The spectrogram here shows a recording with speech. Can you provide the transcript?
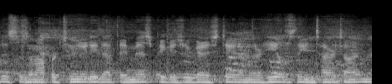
this is an opportunity that they missed because you guys stayed on their heels the entire time?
